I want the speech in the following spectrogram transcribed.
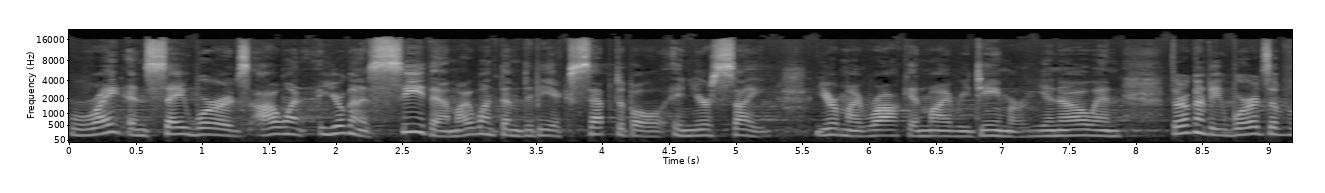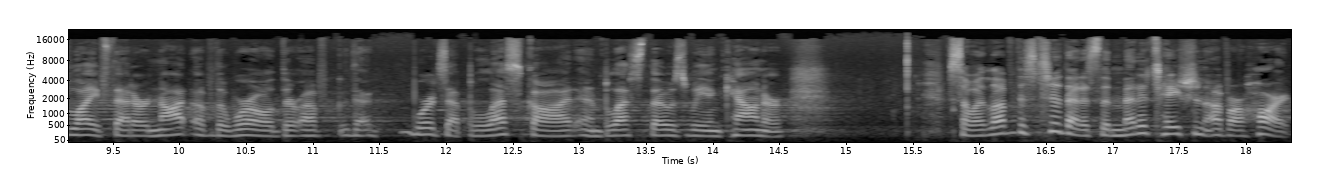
write and say words, I want, you're going to see them. I want them to be acceptable in your sight. You're my rock and my redeemer, you know? And there are going to be words of life that are not of the world. They're of the words that bless God and bless those we encounter honor. So I love this too, that it's the meditation of our heart.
